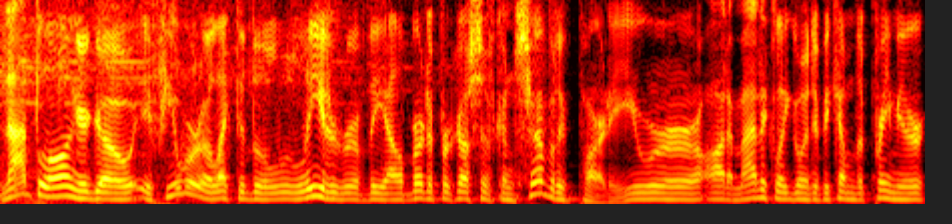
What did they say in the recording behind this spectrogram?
Not long ago, if you were elected the leader of the Alberta Progressive Conservative Party, you were automatically going to become the premier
